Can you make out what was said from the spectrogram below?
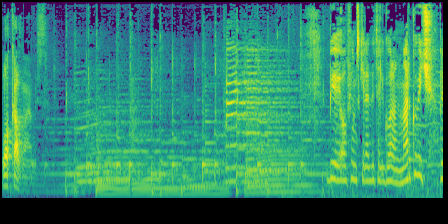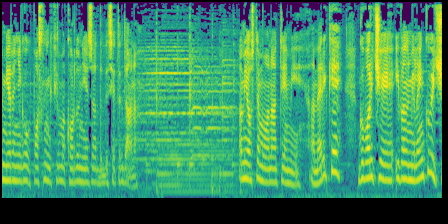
lokalno, ja mislim. Bio je filmski reditelj Goran Marković, premijera njegovog poslednjeg filma Kordon je za desetak dana. A mi ostajemo na temi Amerike. Govorit će Ivan Milenković,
